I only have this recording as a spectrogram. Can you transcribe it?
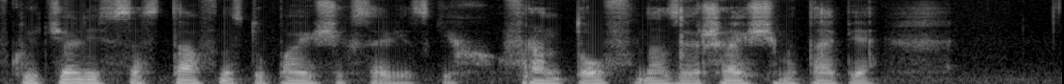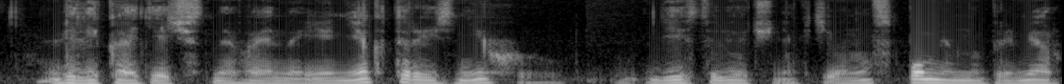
включались в состав наступающих советских фронтов на завершающем этапе Великой Отечественной войны. И некоторые из них действовали очень активно. Ну, вспомним, например,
